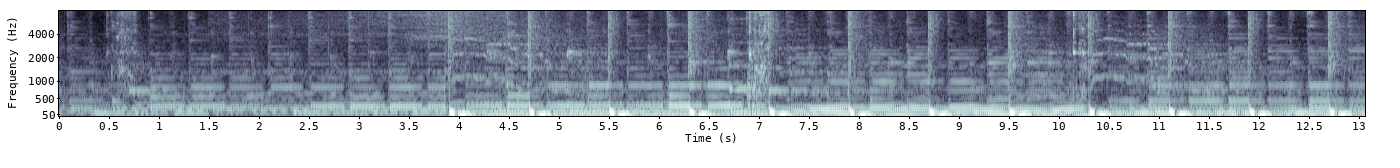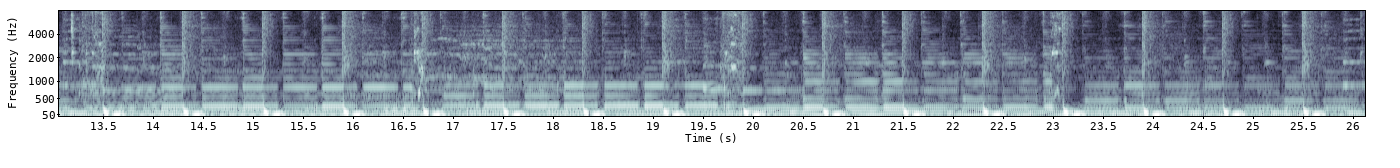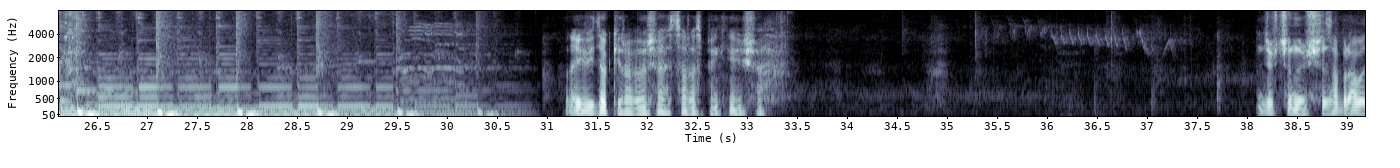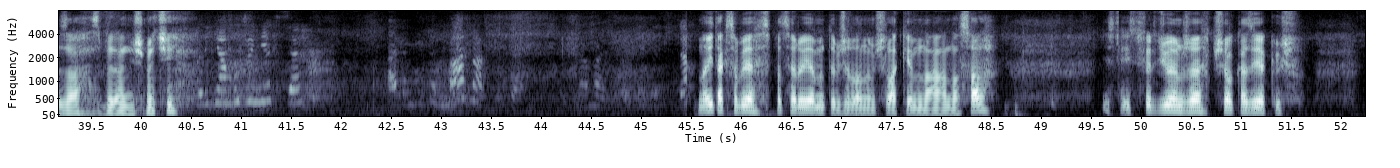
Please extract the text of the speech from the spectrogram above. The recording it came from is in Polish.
i widoki robią się coraz piękniejsze. Dziewczyny już się zabrały za zbieranie śmieci. No i tak sobie spacerujemy tym zielonym szlakiem na Nosal. I stwierdziłem, że przy okazji jak już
